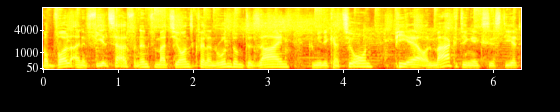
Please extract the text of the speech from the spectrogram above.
obwohl eine Vielzahl von Informationsquellen rund um Design, Kommunikation, PR und Marketing existiert,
